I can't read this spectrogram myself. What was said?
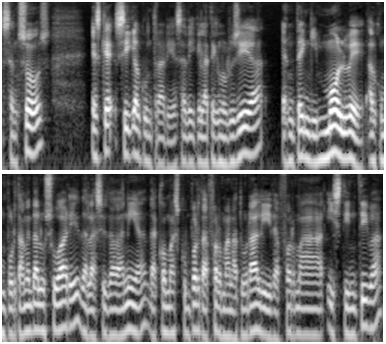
sensors, és que sigui el contrari, és a dir, que la tecnologia entengui molt bé el comportament de l'usuari, de la ciutadania, de com es comporta de forma natural i de forma instintiva,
